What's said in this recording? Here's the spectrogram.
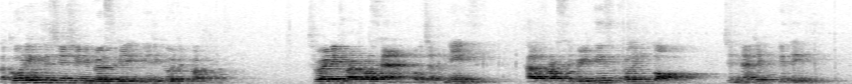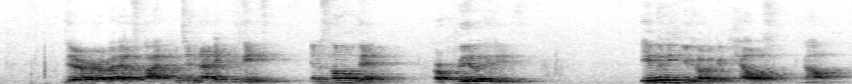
according to Shinshu University Medical Department, 25% of Japanese have possibilities suffering from genetic disease. There are various types of genetic disease, and some of them are fatal disease. Even if you have a good health now,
